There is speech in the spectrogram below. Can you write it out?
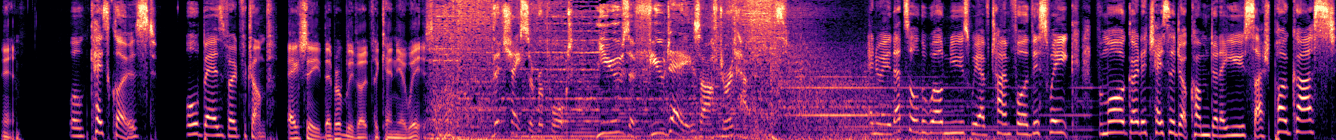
Yeah. Well, case closed. All bears vote for Trump. Actually, they probably vote for Kanye West. The Chaser Report. News a few days after it happens. Anyway, that's all the world news we have time for this week. For more, go to chaser.com.au slash podcast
